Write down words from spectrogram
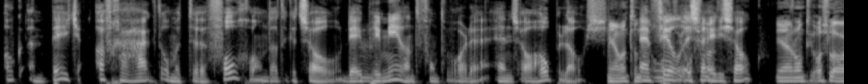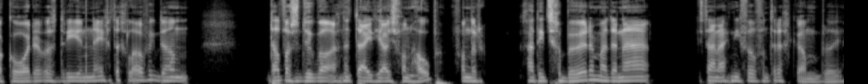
ook een beetje afgehaakt om het te volgen, omdat ik het zo deprimerend vond worden en zo hopeloos. ja, want dan- en veel Israëli's ook. Ja, rond die Oslo-akkoorden, was 93 geloof ik. Dan, dat was natuurlijk wel echt een tijd juist van hoop. Van er gaat iets gebeuren, maar daarna is daar eigenlijk niet veel van terechtgekomen, bedoel je?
